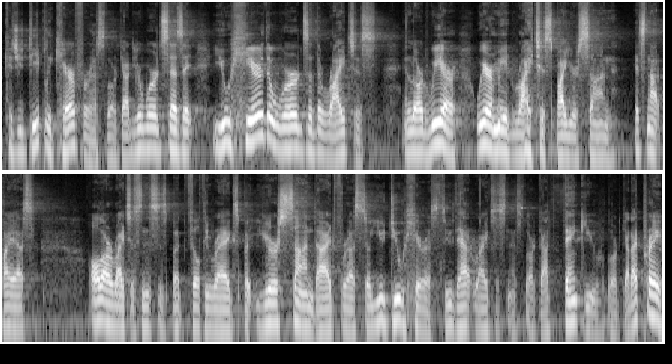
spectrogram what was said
because you deeply care for us, Lord God. Your word says that you hear the words of the righteous. And Lord, we are, we are made righteous by your Son. It's not by us. All our righteousness is but filthy rags, but your Son died for us. So you do hear us through that righteousness, Lord God. Thank you, Lord God. I pray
